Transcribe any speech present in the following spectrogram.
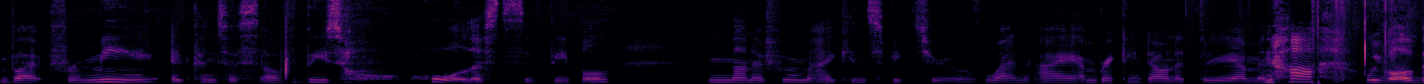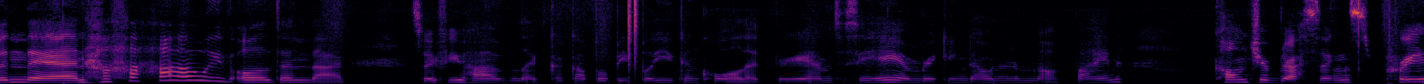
but for me it consists of these whole lists of people, none of whom I can speak to when I am breaking down at 3 a.m. and ha, we've all been there and ha ha ha, we've all done that. So if you have like a couple people you can call at 3 a.m. to say, hey, I'm breaking down and I'm not fine. Count your blessings, pray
